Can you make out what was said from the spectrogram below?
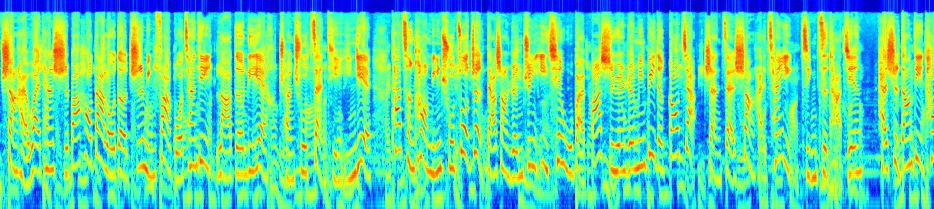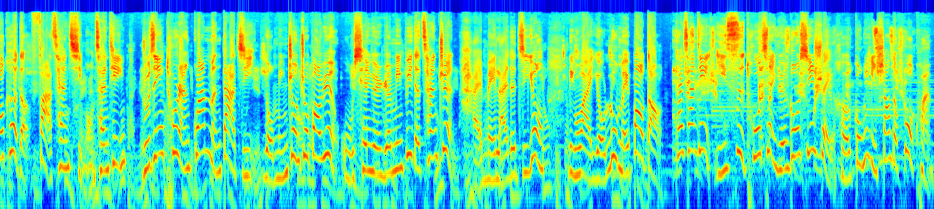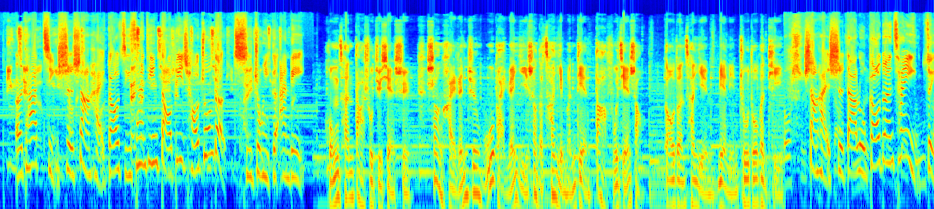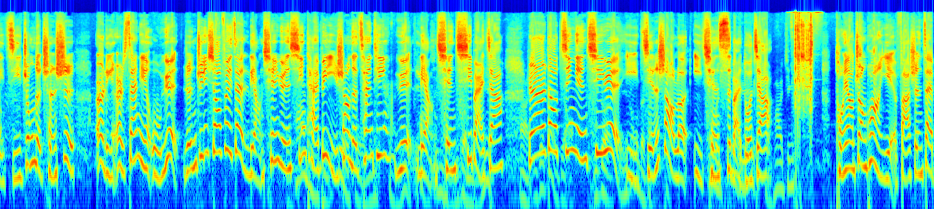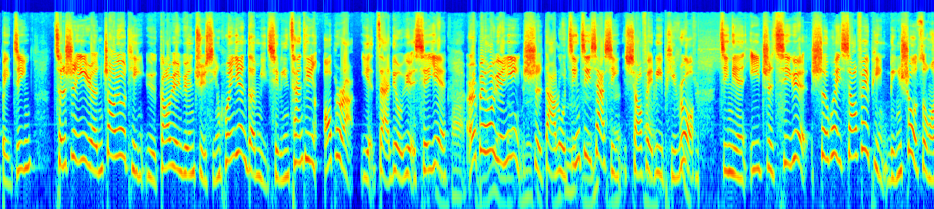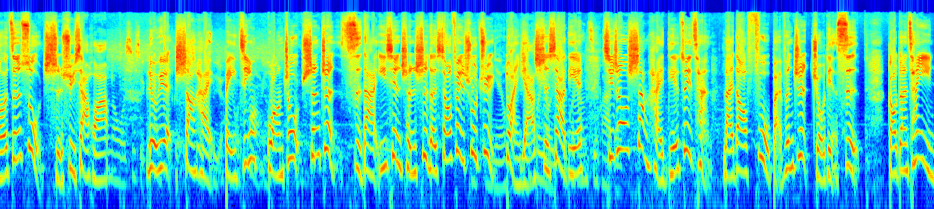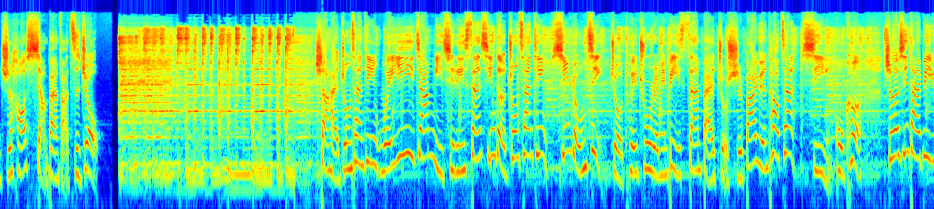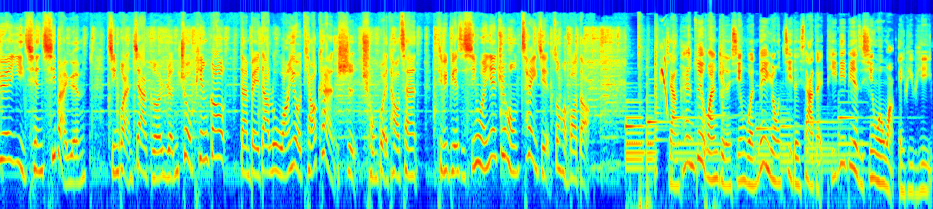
上海外滩十八号大楼的知名法国餐厅拉德利耶传出暂停营业。他曾靠名厨坐镇，搭上人均一千五百八十元人民币的高价，站在上海餐饮金字塔尖。还是当地饕客的法餐启蒙餐厅，如今突然关门大吉，有民众就抱怨五千元人民币的餐券还没来得及用。另外有路媒报道，该餐厅疑似拖欠员工薪水和供应商的货款，而它仅是上海高级餐厅倒闭潮中的其中一个案例。红餐大数据显示，上海人均五百元以上的餐饮门店大幅减少，高端餐饮面临诸多问题。上海是大陆高端餐饮最集中的城市。二零二三年五月，人均消费在两千元新台币以上的餐厅约两千七百家，然而到今年七月，已减少了一千四百多家。同样状况也发生在北京，曾是艺人赵又廷与高圆圆举行婚宴的米其林餐厅 Opera 也在六月歇业，而背后原因是大陆经济下行，消费力疲弱。今年一至七月，社会消费品零售总额增速持续下滑。六月，上海、北京、广州、深圳四大一线城市的消费数据断崖式下跌，其中上海跌最惨，来到负百分之九点四。高端餐饮只好想办法自救。上海中餐厅唯一一家米其林三星的中餐厅新荣记就推出人民币三百九十八元套餐，吸引顾客，折合新台币约一千七百元。尽管价格仍旧偏高，但被大陆网友调侃是穷鬼套餐。TVBS 新闻叶俊宏、蔡以杰综合报道。想看最完整的新闻内容，记得下载 TVBS 新闻网 APP。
